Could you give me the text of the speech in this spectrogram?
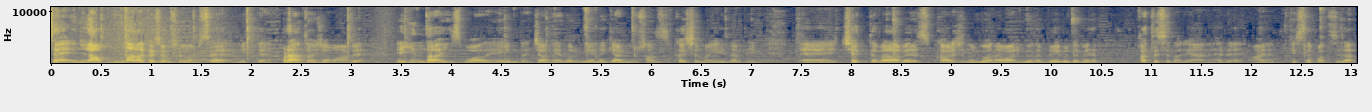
Se laf bunlar arkadaşlar söylüyorum se midde. Brent oynayacağım abi. Yayındayız bu arada yayında. Canlı yayınlarım yayına gelmiyorsanız kaçırma yayınları diyeyim. Ee, chatte beraberiz. Karşında Yone var. Yone birebir de beni patates eder yani. Hele aynen kesinlikle patates eder.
